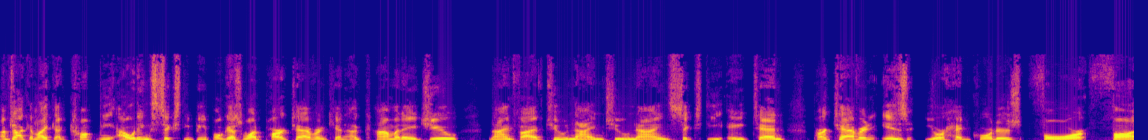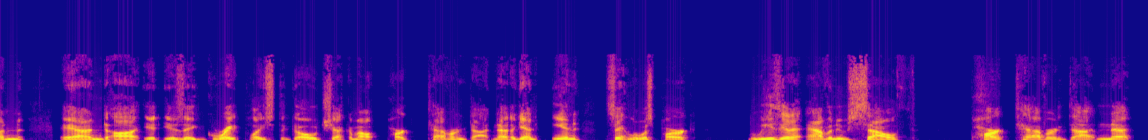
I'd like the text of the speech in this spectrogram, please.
I'm talking like a company outing, 60 people. Guess what? Park Tavern can accommodate you. 952 929 6810. Park Tavern is your headquarters for fun. And uh, it is a great place to go. Check them out, parktavern.net. Again, in St. Louis Park, Louisiana Avenue South, parktavern.net.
